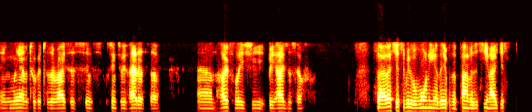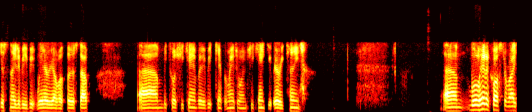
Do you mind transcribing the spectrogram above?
and we haven't took her to the races since since we've had her. So um, hopefully she behaves herself. So that's just a bit of a warning out there for the punters. You know, just just need to be a bit wary of her first up um, because she can be a bit temperamental and she can get very keen. Um, we'll head across to race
